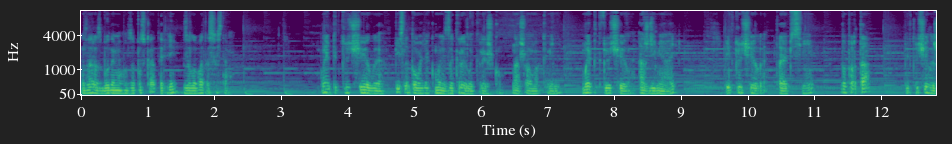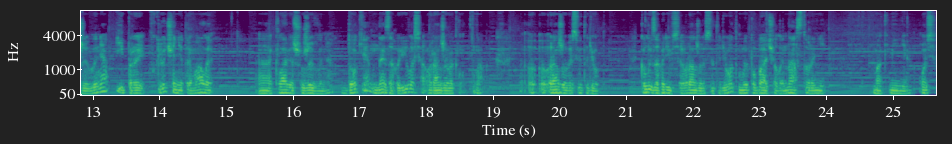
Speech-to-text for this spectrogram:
Зараз будемо його запускати і заливати систему. Ми підключили, після того, як ми закрили кришку нашого Mac Mini, ми підключили HDMI, підключили Type-C до порта, підключили живлення і при включенні тримали е, клавішу живлення, доки не загорілася оранжева, оранжевий світодіод. Коли загорівся оранжевий світодіод, ми побачили на стороні Mac Mini, ось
